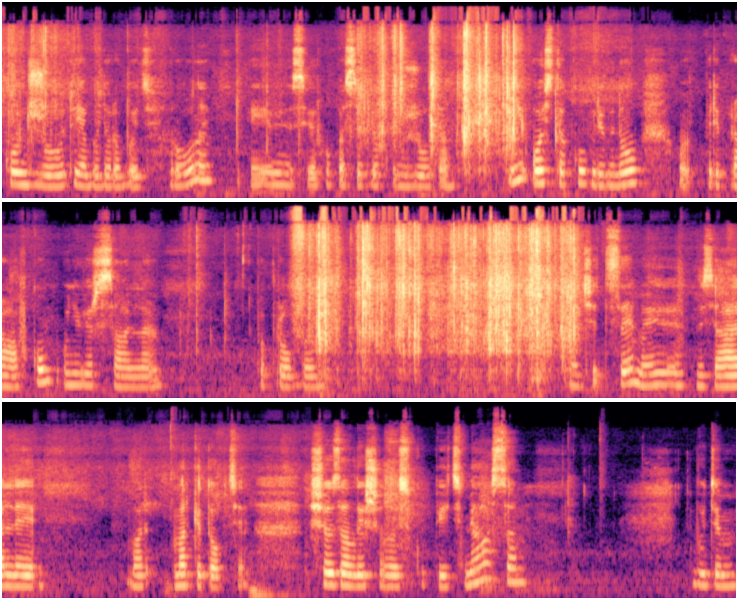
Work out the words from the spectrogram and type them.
Кунжут. Я буду робити роли і зверху посиплю кунжутом. І ось таку грибну приправку універсальну. Попробуємо. Значить, це ми взяли мар- маркетовці. Що залишилось купити м'ясо. Будемо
